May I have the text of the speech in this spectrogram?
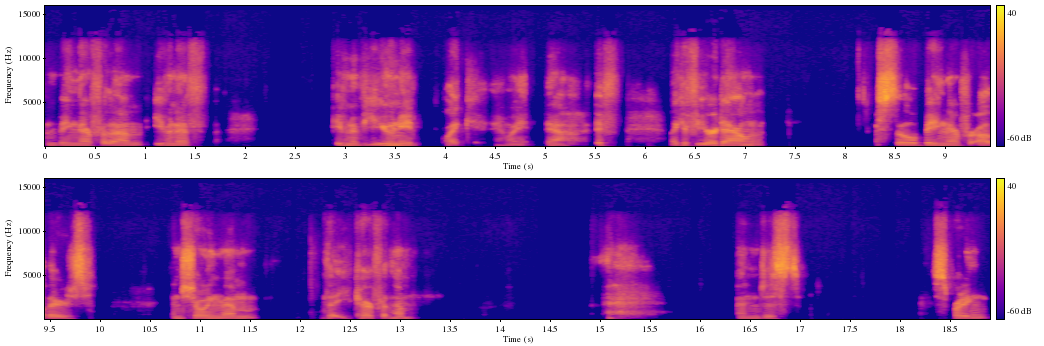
and being there for them even if even if you need like wait yeah if like if you're down still being there for others and showing them that you care for them and just spreading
